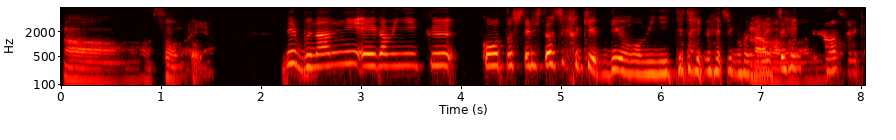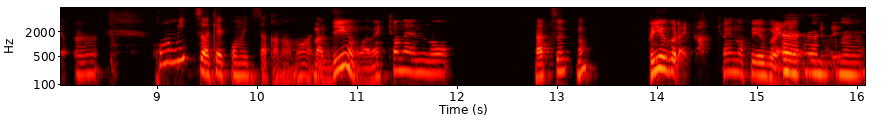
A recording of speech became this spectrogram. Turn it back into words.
ああ、そうなんや。で、無難に映画見に行く、こうとしてる人たちがデューンを見に行ってたイメージがめっちゃ変に話してるけど、うん、この3つは結構見てたかな、周り。まあ、デューンはね、去年の夏、ん？冬ぐらいか。去年の冬ぐらいにやってて、うんうんうん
